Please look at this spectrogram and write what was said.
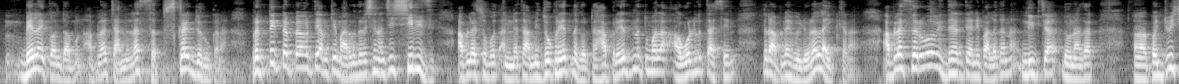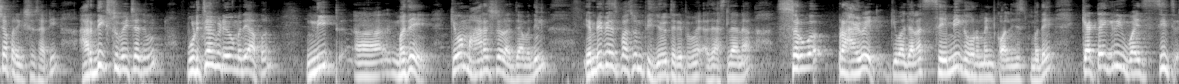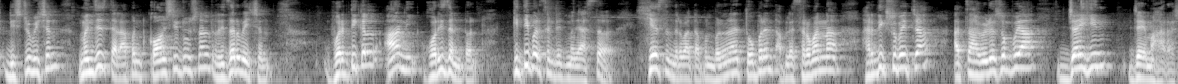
बेल आयकॉन दाबून आपल्या चॅनलला सबस्क्राईब जरूर करा. प्रत्येक टप्प्यावरती आमची मार्गदर्शनाची सिरीज आपल्यासोबत आणण्याचा आम्ही जो प्रयत्न करतो हा प्रयत्न तुम्हाला आवडत असेल तर आपल्या व्हिडिओला लाईक करा. आपल्या सर्व विद्यार्थी आणि पालकांना नीटच्या दोन हजार पंचवीसच्या परीक्षेसाठी हार्दिक शुभेच्छा देऊन पुढच्या व्हिडिओमध्ये आपण नीटमध्ये किंवा महाराष्ट्र राज्यामधील एम बी बी एसपासून फिजिओथेरपी असल्यानं सर्व प्रायव्हेट किंवा ज्याला सेमी गव्हर्नमेंट कॉलेजेसमध्ये कॅटेगरी वाईज सीट डिस्ट्रीब्युशन म्हणजेच त्याला आपण कॉन्स्टिट्युशनल रिझर्वेशन व्हर्टिकल आणि हॉरिझंटल किती पर्सेंटेजमध्ये असतं हे संदर्भात आपण बनवणार आहे. तोपर्यंत आपल्या सर्वांना हार्दिक शुभेच्छा. आजचा हा व्हिडिओ संपूया. जय हिंद जय महाराष्ट्र.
